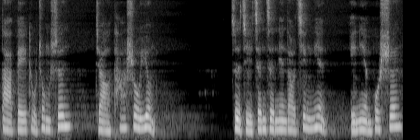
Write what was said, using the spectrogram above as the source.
大悲度众生，叫他受用。自己真正念到净念，一念不生，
